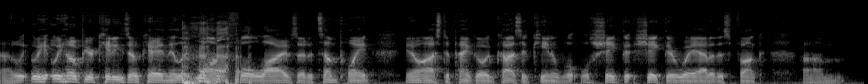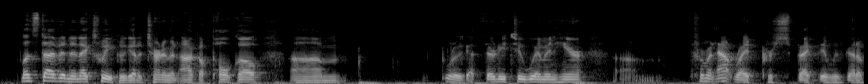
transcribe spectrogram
uh, we, we, we hope your kitty's okay and they live long, full lives. That at some point, you know, Ostapenko and Kasatkina will, will shake the, shake their way out of this funk. Um, let's dive into next week. We got a tournament in Acapulco. Um, what do we got? 32 women here. Um, from an outright perspective, we've got a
